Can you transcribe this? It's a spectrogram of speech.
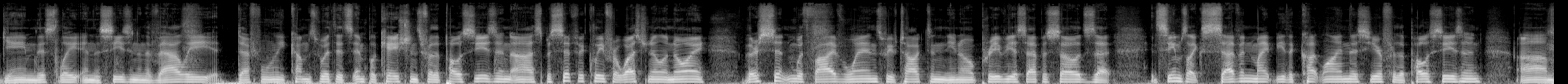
game this late in the season in the Valley, it definitely comes with its implications for the postseason. Uh, specifically for Western Illinois, they're sitting with five wins. We've talked in you know previous episodes that it seems like seven might be the cut line this year for the postseason. Um,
